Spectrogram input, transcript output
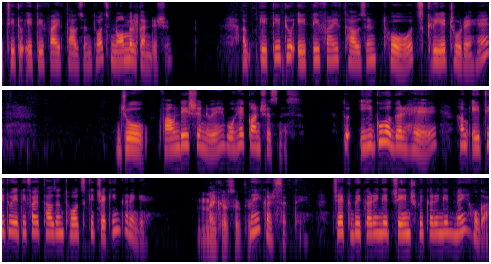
80 to 85,000 थॉट्स नॉर्मल कंडीशन अब 80 to 85,000 थॉट्स क्रिएट हो रहे हैं जो फाउंडेशन हुए वो है कॉन्शियसनेस तो ईगो अगर है हम 80 टू 85,000 थॉट्स की चेकिंग करेंगे? नहीं कर सकते। नहीं कर सकते। चेक भी करेंगे चेंज भी करेंगे नहीं होगा।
